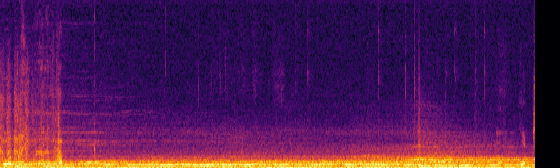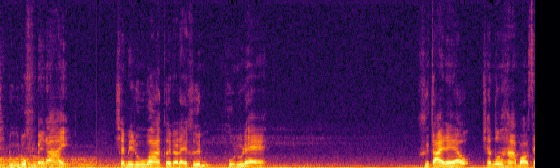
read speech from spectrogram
โน้ตใหม่มานะครับกดดูโน้ตไม่ได้ ฉันไม่รู้ว่าเกิดอะไรขึ้น ผู้ดูแล คือตายแล้ว ฉันต้องหาบอแส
